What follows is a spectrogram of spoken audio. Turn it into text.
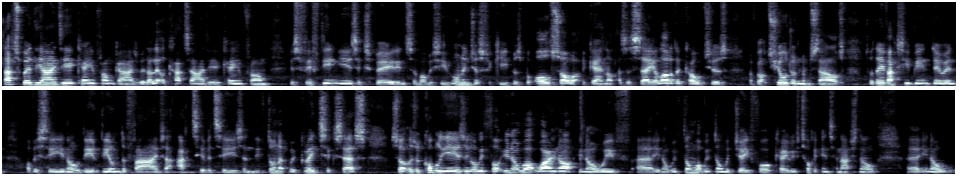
that's where the idea came from, guys. Where the Little Kats idea came from is 15 years' experience of obviously running just for keepers, but also, again, as I say, a lot of the coaches have got children themselves, so they've actually been doing, obviously, you know, the the under fives activities, and they've done it with great success. So it was a couple of years ago. We thought, you know what, why not? You know, we've uh, you know we've done what we've done with J4K. We've took it international. Uh, you know,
